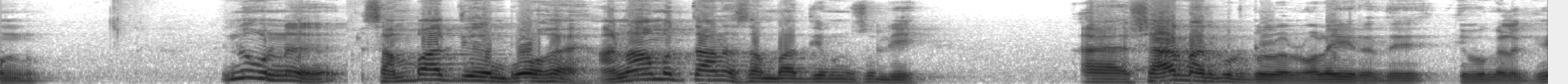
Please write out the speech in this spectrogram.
ஒன்று இன்னொன்று சம்பாத்தியம் போக அனாமத்தான சம்பாத்தியம்னு சொல்லி ஷேர் மார்க்கெட்டுக்குள்ள நுழையிறது இவங்களுக்கு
